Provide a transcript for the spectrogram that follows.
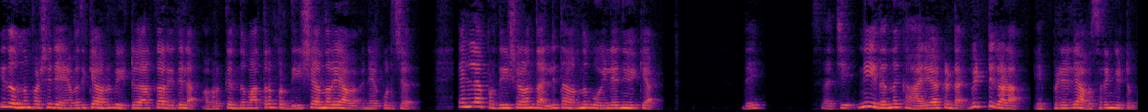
ഇതൊന്നും പക്ഷെ രേവതിക്ക് അവരുടെ വീട്ടുകാർക്ക് അറിയത്തില്ല. അവർക്ക് എന്തുമാത്രം പ്രതീക്ഷയാണെന്നറിയാം അവനെ കുറിച്ച് എല്ലാ പ്രതീക്ഷകളും തല്ലി തകർന്നു പോയില്ലേന്ന് ചോദിക്കാം. ദേ സച്ചി നീ ഇതൊന്നും കാര്യമാക്കണ്ട. വിട്ടുകള. എപ്പോഴൊരു അവസരം കിട്ടും.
